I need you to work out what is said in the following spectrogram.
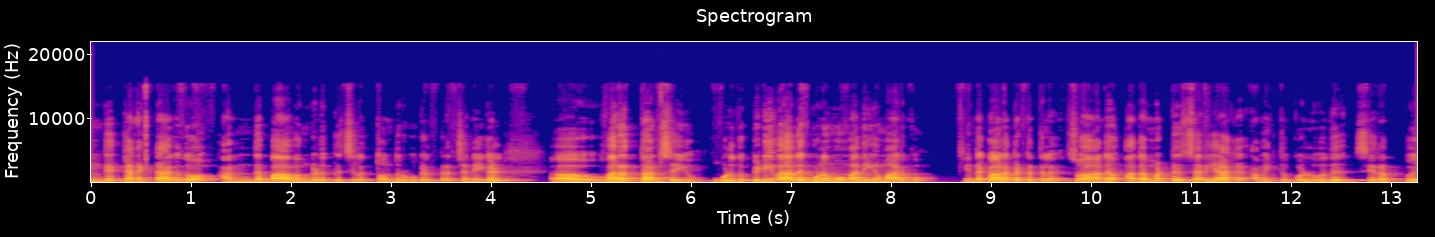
எங்கே கனெக்ட் ஆகுதோ அந்த பாவங்களுக்கு சில தொந்தரவுகள் பிரச்சனைகள் வரத்தான் செய்யும். உங்களுக்கு பிடிவாத குணமும் அதிகமாக இருக்கும் இந்த காலகட்டத்தில். ஸோ அதை அதை மட்டும் சரியாக அமைத்து கொள்வது சிறப்பு.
